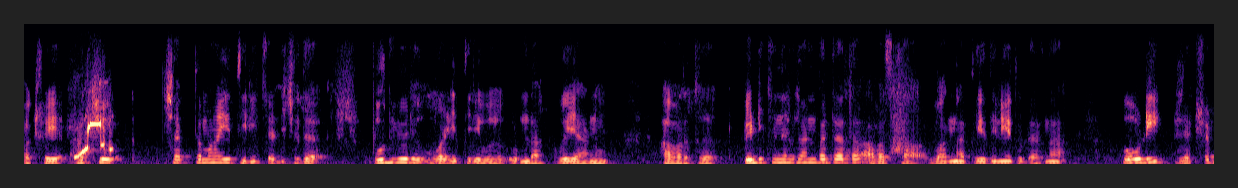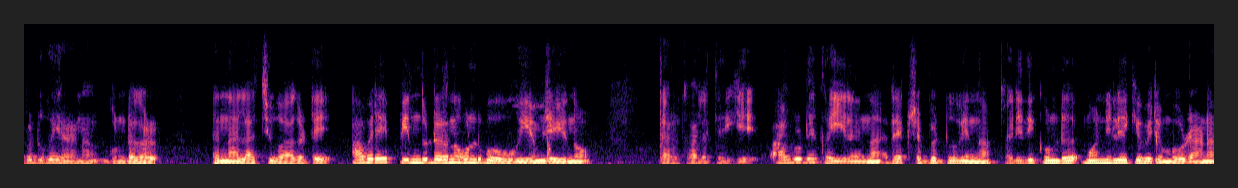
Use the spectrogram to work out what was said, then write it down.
പക്ഷേ അച്ചു ശക്തമായി തിരിച്ചടിച്ചത് പുതിയൊരു വഴിത്തിരിവ് ഉണ്ടാക്കുകയാണ്. അവർക്ക് പിടിച്ചു നിൽക്കാൻ പറ്റാത്ത അവസ്ഥ വന്നെത്തിയതിനെ തുടർന്ന് ഓടി രക്ഷപ്പെടുകയാണ് ഗുണ്ടകൾ. എന്നാൽ അച്ചുവാകട്ടെ അവരെ പിന്തുടർന്നു കൊണ്ടുപോവുകയും ചെയ്യുന്നു. തൽക്കാലത്തേക്ക് അവരുടെ കയ്യിൽ നിന്ന് രക്ഷപ്പെട്ടു എന്ന് കരുതിക്കൊണ്ട് മുന്നിലേക്ക് വരുമ്പോഴാണ്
